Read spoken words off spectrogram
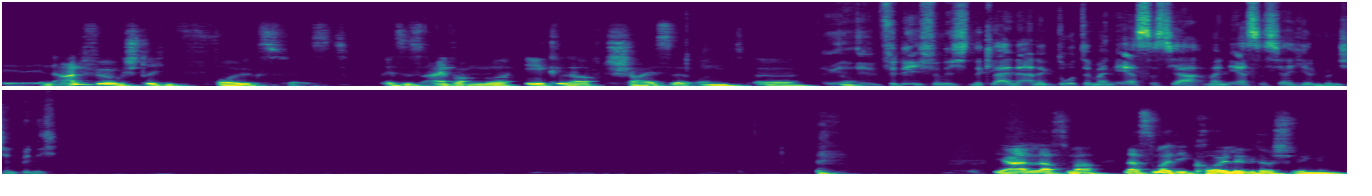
in Anführungsstrichen Volksfest. Es ist einfach nur ekelhaft scheiße und äh, ja. Äh, Finde ich, finde ich eine kleine Anekdote. Mein erstes Jahr, mein erstes Jahr hier in München bin ich. Ja, lass mal, lass mal die Keule wieder schwingen.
